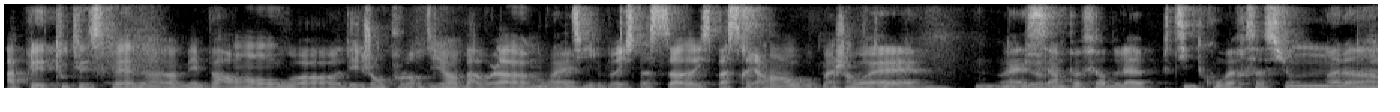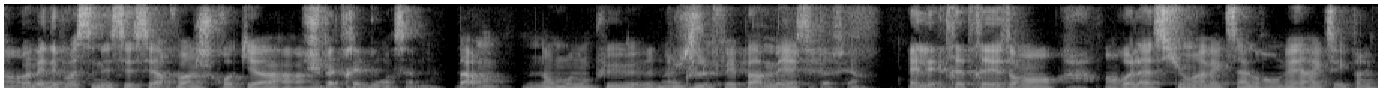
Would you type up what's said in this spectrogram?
appeler toutes les semaines mes parents ou des gens pour leur dire bah voilà, mon Ouais. petit, bah, il se passe ça, il se passe rien ou machin. Ouais, c'est un peu faire de la petite conversation alors. Ouais, mais des fois c'est nécessaire. Enfin, je crois qu'il y a. Je suis pas très bon à ça, moi. Bah, non, moi non plus. donc je je le fais pas, mais Je sais pas faire. Elle est très très en, en relation avec sa grand-mère. Avec ses- enfin,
